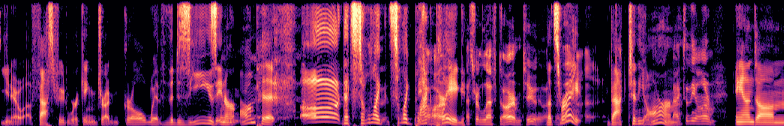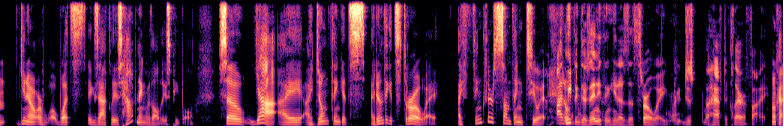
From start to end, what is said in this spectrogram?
you know, a fast food working drug girl with the disease in her armpit. Oh, that's so like so like The black arm. plague. That's her left arm too. That's right. Back to the arm Back to the arm. and um, you know, or what's exactly is happening with all these people. So yeah, I I don't think it's I don't think it's throwaway. I think there's something to it. I don't We- think there's anything he does that's throwaway. Just I have to clarify. Okay,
